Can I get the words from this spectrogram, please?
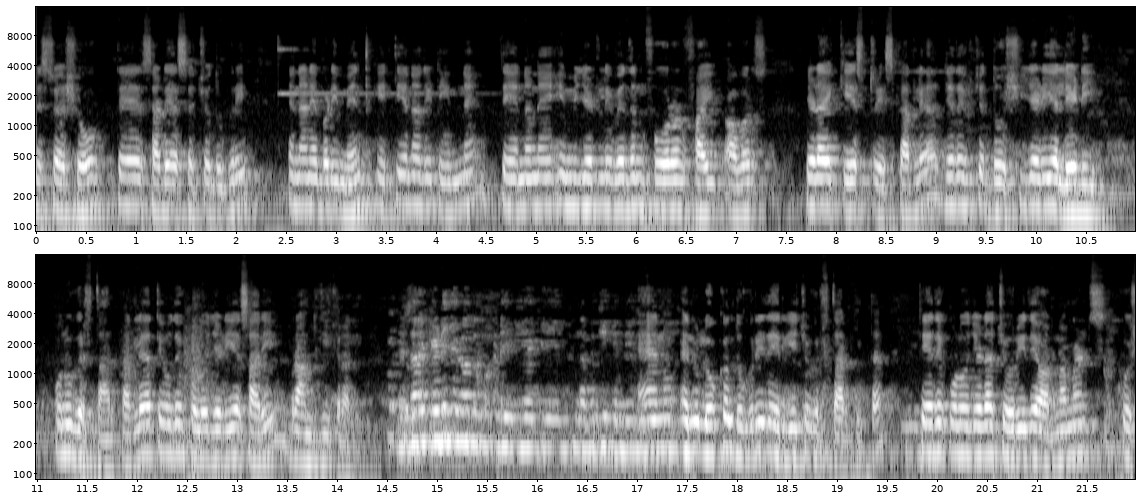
ਮਿਸਟਰ ਅਸ਼ੋਕ ਤੇ ਸਾਡੇ ਐਸਐਚਓ ਦੁਗਰੀ ਇਹਨਾਂ ਨੇ ਬੜੀ ਮਿਹਨਤ ਕੀਤੀ ਇਹਨਾਂ ਦੀ ਟੀਮ ਨੇ ਤੇ ਇਹਨਾਂ ਨੇ ਇਮੀਡੀਏਟਲੀ ਵਿਦਨ 4 ਔਰ 5 ਆਵਰਸ ਜਿਹੜਾ ਇਹ ਕੇਸ ਟ੍ਰੇਸ ਕਰ ਲਿਆ, ਜਿਹਦੇ ਵਿੱਚ ਦੋਸ਼ੀ ਜਿਹੜੀ ਹੈ ਲੇਡੀ ਉਹਨੂੰ ਗ੍ਰਿਫਤਾਰ ਕਰ ਲਿਆ ਤੇ ਉਹਦੇ ਕੋਲੋਂ ਜਿਹੜੀ ਹੈ ਸਾਰੀ ਬਰਾਮਦਗੀ ਕਰਾ ਲਈ। ਤੇ ਸਰ ਕਿਹੜੀ ਜਗ੍ਹਾ ਤੋਂ ਪਕੜੀ ਗਈ ਹੈ ਕਿ ਨਕਦੀ ਕਿੰਨੀ ਸੀ? ਇਹਨੂੰ ਇਹਨੂੰ ਲੋਕਲ ਦੁਗਰੀ ਦੇ ਏਰੀਏ 'ਚੋਂ ਗ੍ਰਿਫਤਾਰ ਕੀਤਾ ਤੇ ਇਹਦੇ ਕੋਲੋਂ ਜਿਹੜਾ ਚੋਰੀ ਦੇ ਆਰਨਾਮੈਂਟਸ ਕੁਝ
